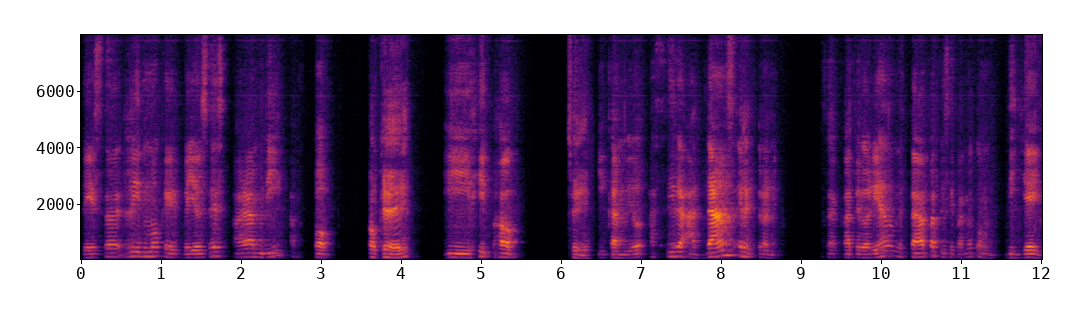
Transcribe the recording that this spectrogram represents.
de, ese ritmo que Beyoncé es RB pop. Ok. Y hip hop. Sí. Y cambió así a dance electrónico. O sea, categorías donde estaba participando con DJs.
